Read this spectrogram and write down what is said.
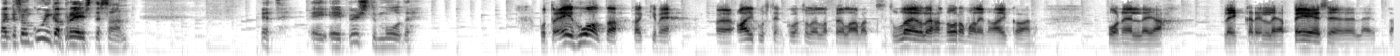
vaikka se on kuinka preistesan. Et ei, ei pysty muuten. Mutta ei huolta, kaikki me aikuisten konsoleilla pelaavat. Se tulee ihan normaalin aikaan Ponelle ja Pleikkarille ja PClle, että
